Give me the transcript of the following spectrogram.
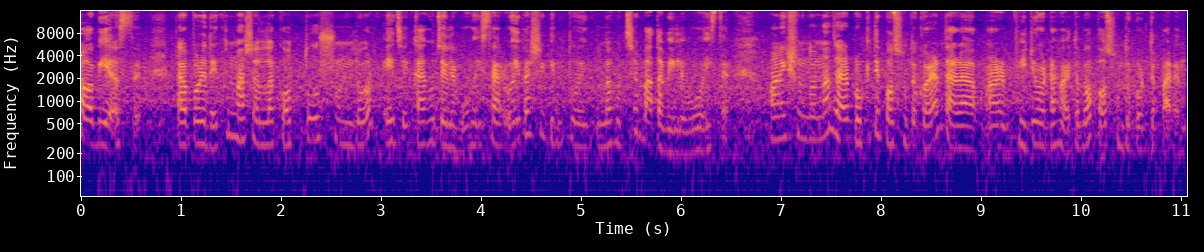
সবই আছে। তারপরে দেখুন মাসাল্লাহ কত সুন্দর, এই যে কাগজে লেবু হয়েছে, আর ওই পাশে কিন্তু এগুলো হচ্ছে বাতাবি লেবু হয়েছে। অনেক সুন্দর না, যারা প্রকৃতি পছন্দ করেন, তারা আমার ভিডিওটা হয়তো বা পছন্দ করতে পারেন।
